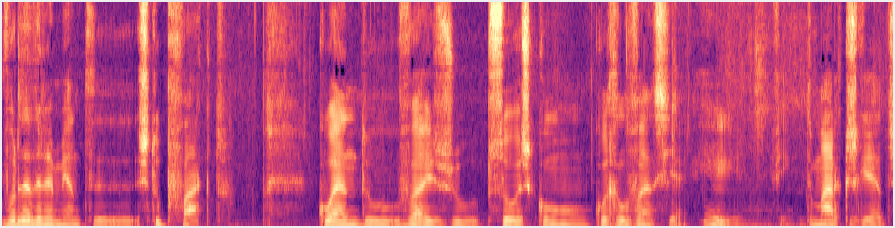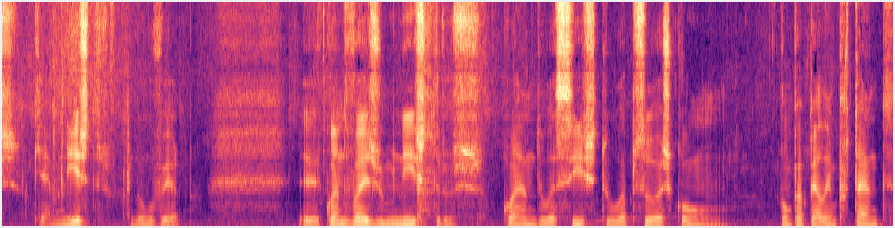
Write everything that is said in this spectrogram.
verdadeiramente estupefacto quando vejo pessoas com, com a relevância e, enfim, de Marcos Guedes, que é ministro do governo, eh, quando vejo ministros, quando assisto a pessoas com, com papel importante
